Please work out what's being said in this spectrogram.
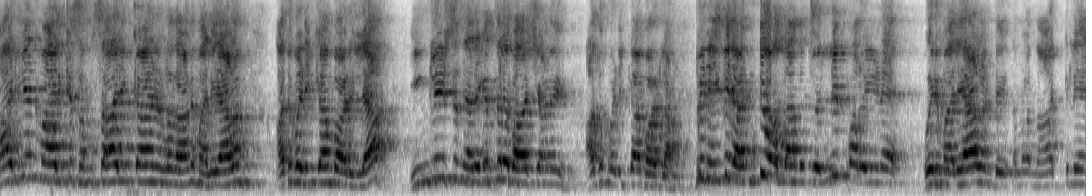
ആര്യന്മാർക്ക് സംസാരിക്കാനുള്ളതാണ് മലയാളം. അത് പഠിക്കാൻ പാടില്ല. ഇംഗ്ലീഷ് നരകത്തിലെ ഭാഷയാണ് അത് പഠിക്കാൻ പാടില്ല. പിന്നെ ഇത് രണ്ടും അല്ലാതെ ചൊല്ലി പറയുന്ന ഒരു മലയാളം ഉണ്ട് നമ്മുടെ നാട്ടിലെ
